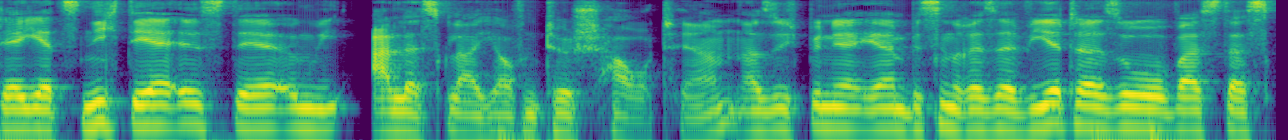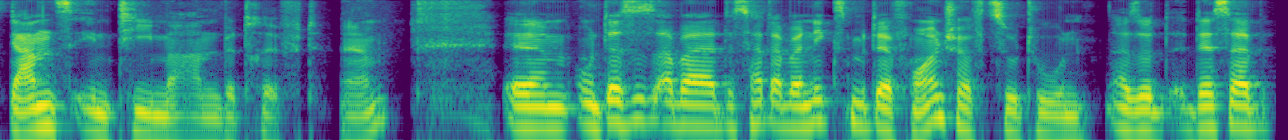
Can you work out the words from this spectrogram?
der jetzt nicht der ist, der irgendwie alles gleich auf den Tisch haut. Ja? Also ich bin ja eher ein bisschen reservierter, so was das ganz Intime anbetrifft. Ja? Ähm, und das ist aber, das hat aber nichts mit der Freundschaft zu tun. Also deshalb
